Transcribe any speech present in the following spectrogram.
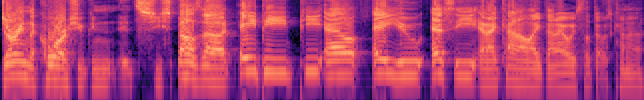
during the chorus, you can she spells out A P P L A U S E, and I kind of like that. I always thought that was kind of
